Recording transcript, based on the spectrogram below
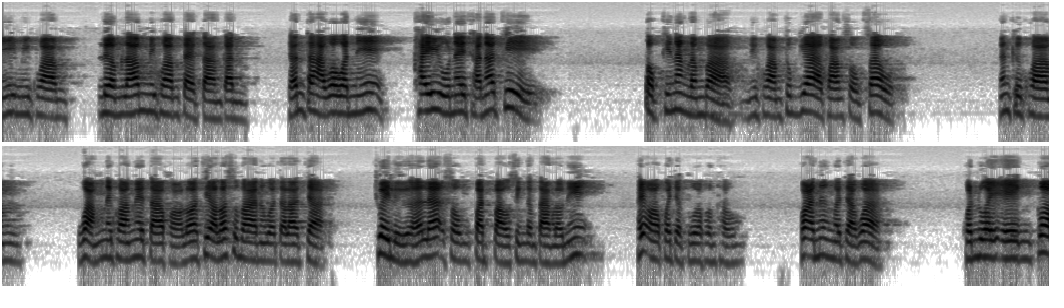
นี้มีความเหลื่อมล้ำมีความแตกต่างกัน ฉันถ้าหากว่าวันนี้ ใครอยู่ในฐานะที่ ตกที่นั่งลำบาก มีความทุกข์ยากความโศกเศร้า นั่นคือความหวังในความเมตตาของเราที่อัลลอฮฺสุบานวตาลาจะช่วยเหลือและส่งปัดเป่าสิ่งต่าง ๆ เหล่านี้ ให้ออกไปจากตัวของเขา เพราะอันเนื่องมาจากว่า คนรวยเองก็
